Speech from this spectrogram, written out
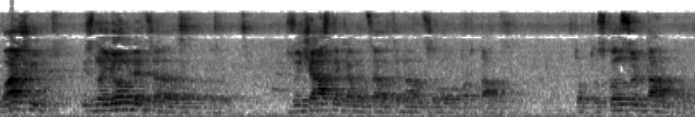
бачать і знайомляться е, з учасниками цього фінансового порталу, тобто з консультантами.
